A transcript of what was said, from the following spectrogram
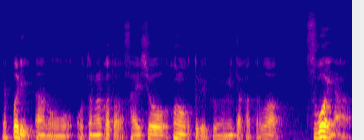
やっぱりあの大人の方は最初この取り組みを見た方はすごいな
